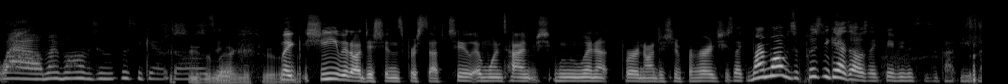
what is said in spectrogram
"Wow, my mom's in the Pussycat She Dolls." sees the magnitude. like she even auditions for stuff too. And one time she, we went up for an audition for her, and she's like, "My mom's a pussycat." I was like, "Baby, this is about you. But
